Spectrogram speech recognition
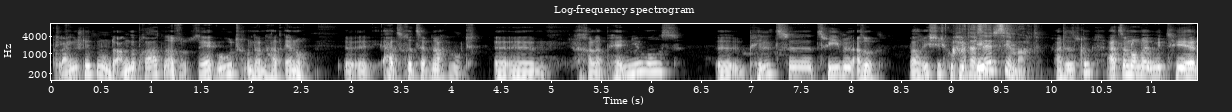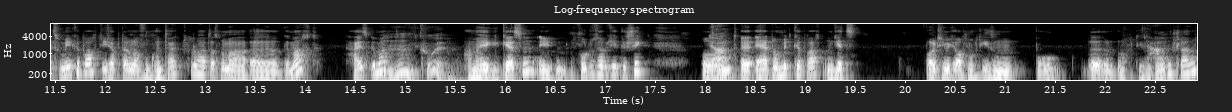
klein geschnitten und angebraten, also sehr gut. Und dann hat er noch, äh, er hat das Rezept nachgeguckt. Äh, ähm, Jalapenos, äh, Pilze, Zwiebeln, also war richtig gut. Hat er selbst gemacht. Hat er drin? Er hat es dann nochmal mit hierher zu mir gebracht. Ich habe dann auf dem Kontaktgrill, hat das nochmal äh, gemacht, heiß gemacht. Mhm, cool. Haben wir hier gegessen. Ich, Fotos habe ich hier geschickt. Und Ja. äh, er hat noch mitgebracht. Und jetzt wollte ich mich auch noch diesen, Bo äh, noch diesen Ja. Bogen schlagen.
